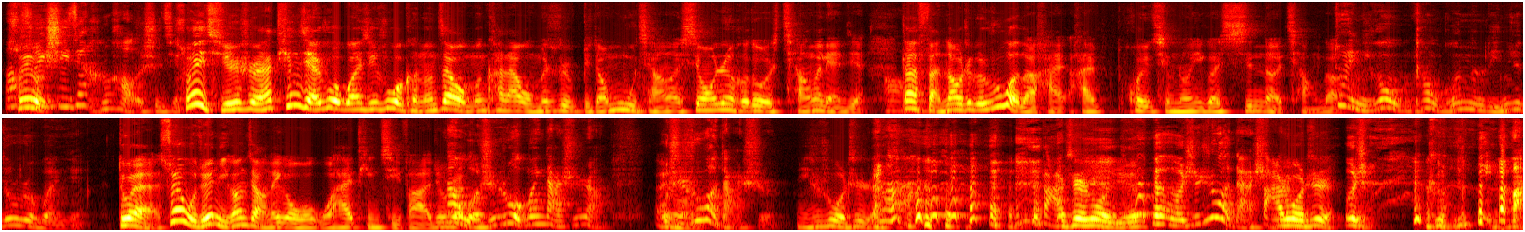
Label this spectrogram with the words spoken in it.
啊，所以所以是一件很好的事情。所以其实是它听起来弱关系弱，可能在我们看来我们是比较慕强的，希望任何都有强的连接，哦但反倒这个弱的还还会形成一个新的强的。对你跟我，们看我跟的邻居都是弱关系，对，所以我觉得你刚讲那个我我还挺启发的，就是那我是弱关系大师啊，我是弱大师，你是弱智，大智若愚，我是弱大师，大弱智。我是 你妈！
